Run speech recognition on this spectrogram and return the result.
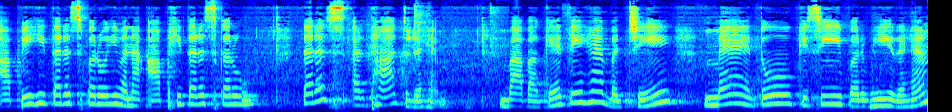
आप ही तरस परो ही मना आप ही तरस करो। तरस अर्थात रहम। बाबा कहते हैं, बच्चे मैं तो किसी पर भी रहम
